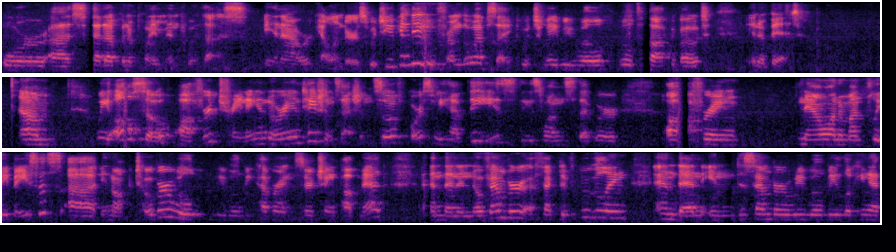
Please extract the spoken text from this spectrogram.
or uh, set up an appointment with us in our calendars, which you can do from the website, which maybe we'll we'll talk about in a bit. Um, we also offered training and orientation sessions. So of course we have these, these ones that we're offering now on a monthly basis. Uh, in October, we'll, we will be covering searching PubMed, and then in November, effective Googling, and then in December, we will be looking at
